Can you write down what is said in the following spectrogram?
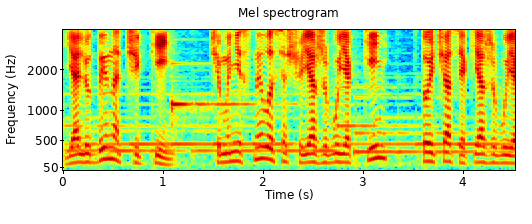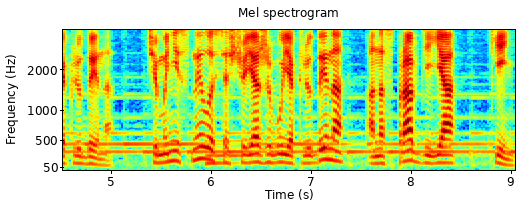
я людина чи кінь? Чи мені снилося, що я живу як кінь в той час, як я живу як людина? Чи мені снилося, що я живу як людина, а насправді я кінь?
